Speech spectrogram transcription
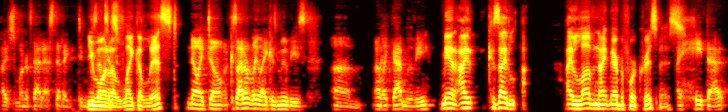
I just wonder if that aesthetic didn't. You want to his- like a list? No, I don't, because I don't really like his movies. Um, I like that movie. man i because i i love nightmare before christmas I hate that.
